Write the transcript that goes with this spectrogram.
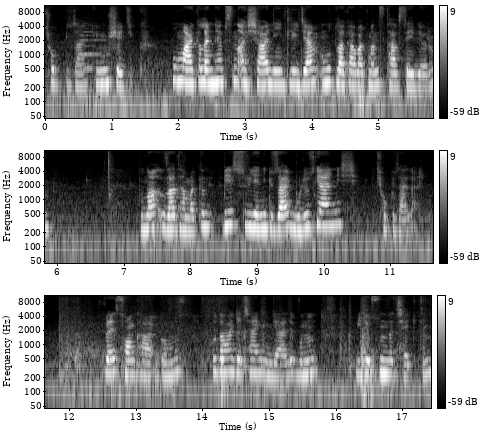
Çok güzel. Yumuşacık. Bu markaların hepsini aşağı linkleyeceğim. Mutlaka bakmanızı tavsiye ediyorum. Buna zaten bakın bir sürü yeni güzel bluz gelmiş. Çok güzeller. Ve son kargomuz. Bu daha geçen gün geldi. Bunun videosunu da çektim.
